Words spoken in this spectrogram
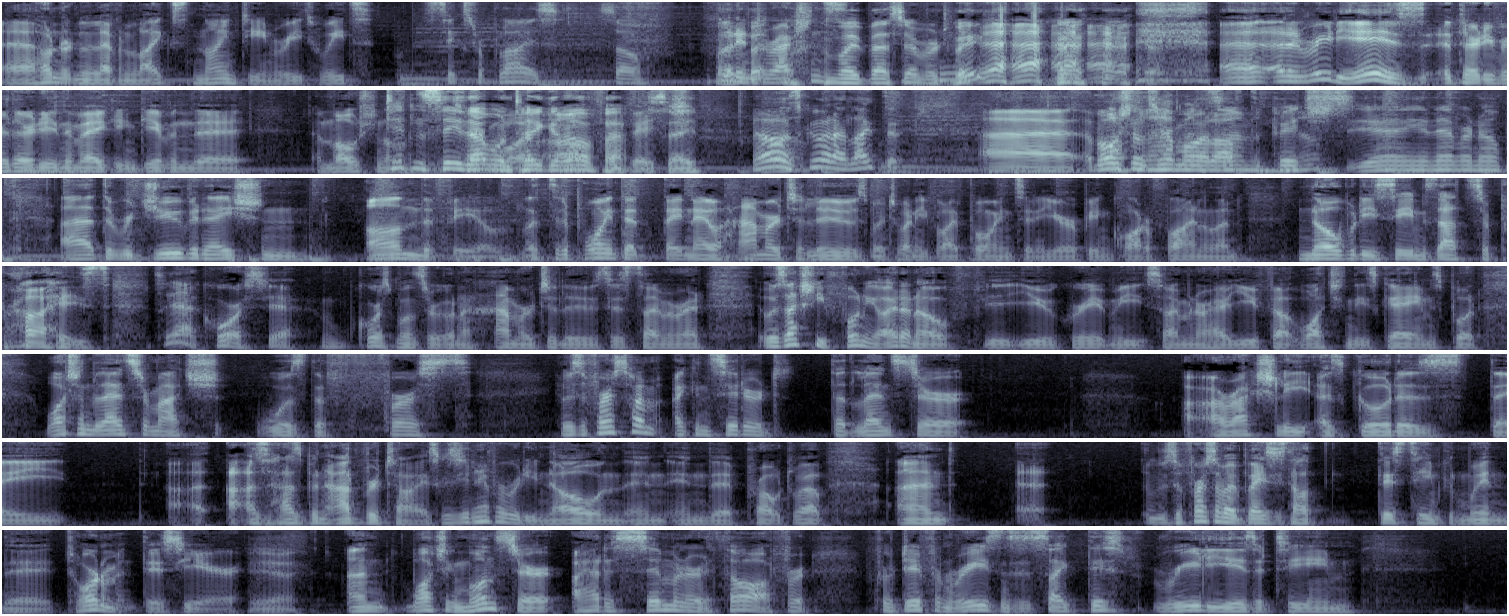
Uh, 111 likes, 19 retweets, 6 replies. So, good My be- my best ever tweet. uh, and it really is a 30 for 30 in the making, given the emotional. Didn't see that one turmoil taken off, I have the to say. No, it's good. I liked it. Uh, emotional Often turmoil off happens, the Simon, pitch. Yeah, you never know. Uh, the rejuvenation on the field, like to the point that they now hammer Toulouse by 25 points in a European quarter final, and nobody seems that surprised. So yeah, of course, yeah, of course, Munster are going to hammer Toulouse this time around. It was actually funny. I don't know if you, you agree with me, Simon, or how you felt watching these games, but watching the Leinster match was the first. It was the first time I considered that Leinster are actually as good as they uh, as has been advertised because you never really know in, in, in the Pro 12 and uh, it was the first time I basically thought this team can win the tournament this year. Yeah. and watching Munster I had a similar thought for for different reasons. It's like this really is a team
